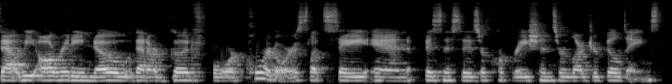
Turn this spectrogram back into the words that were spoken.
that we already know that are good for corridors, let's say in businesses or corporations or larger buildings.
